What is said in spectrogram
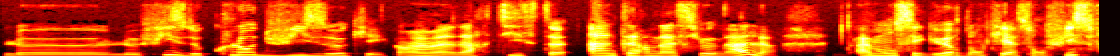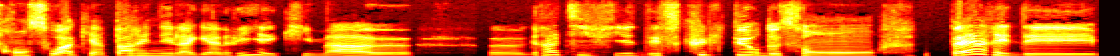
le, le, fils de Claude Viseux, qui est quand même un artiste international à Montségur. Donc il y a son fils François qui a parrainé la galerie et qui m'a euh, euh, gratifié des sculptures de son père et des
